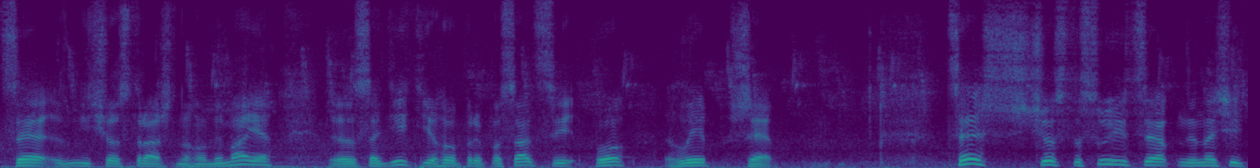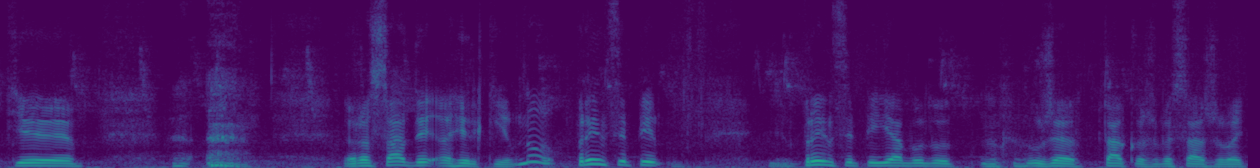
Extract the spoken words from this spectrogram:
це нічого страшного немає. Е, Садіть його при посадці поглибше. Це що стосується значить, е, розсади огірків. Ну, в принципі, в принципі, я буду вже також висаджувати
